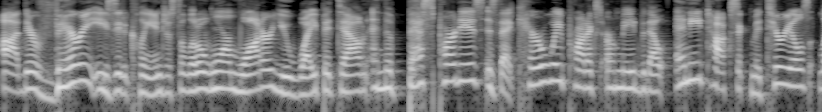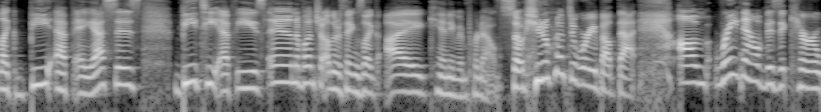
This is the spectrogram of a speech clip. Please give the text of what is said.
Uh, they're very easy to clean, just a little warm water, you wipe it down. And the best part is, is that Caraway products are made without any toxic materials like PFASs, PTFEs, and a bunch of other things like I can't even pronounce. So you don't have to worry about that. Um, right now, visit Caraway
